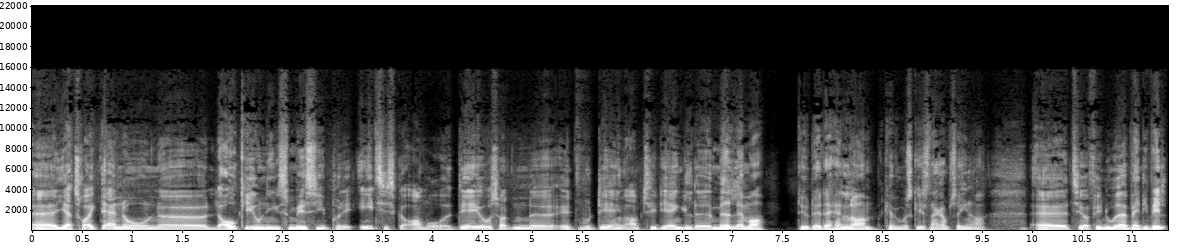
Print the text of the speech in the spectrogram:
Øh, jeg tror ikke, der er nogen øh, lovgivningsmæssige på det etiske område. Det er jo sådan øh, et vurdering op til de enkelte medlemmer. Det er jo det, det handler om, kan vi måske snakke om senere, til at finde ud af, hvad de vil.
